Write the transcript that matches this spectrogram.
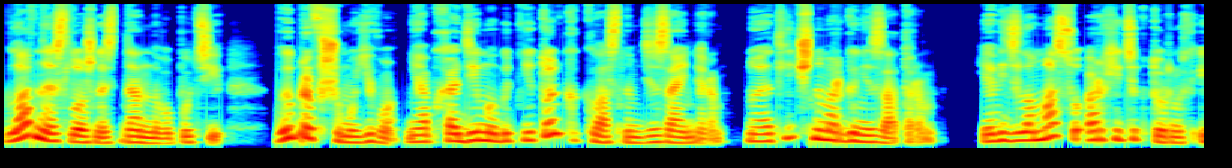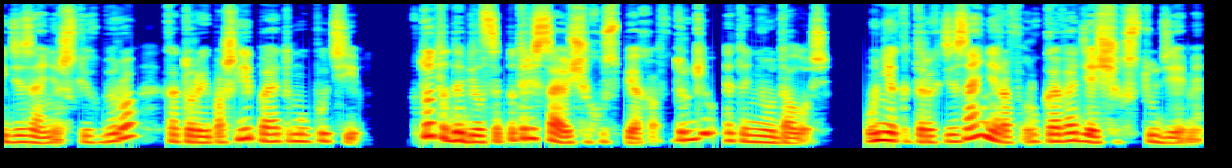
Главная сложность данного пути – выбравшему его необходимо быть не только классным дизайнером, но и отличным организатором. Я видела массу архитектурных и дизайнерских бюро, которые пошли по этому пути. Кто-то добился потрясающих успехов, другим это не удалось. У некоторых дизайнеров, руководящих студиями,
